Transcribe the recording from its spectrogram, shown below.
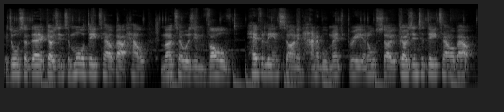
Is also there, it goes into more detail about how Murtough was involved heavily in signing Hannibal Mejbri and also goes into detail about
